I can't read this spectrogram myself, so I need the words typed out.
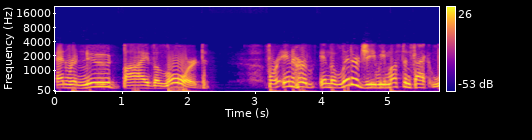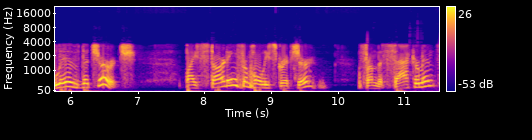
and renewed by the Lord. For in her in the liturgy we must in fact live the church by starting from holy scripture, from the sacraments,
